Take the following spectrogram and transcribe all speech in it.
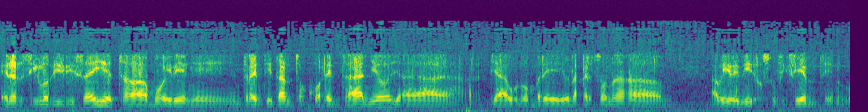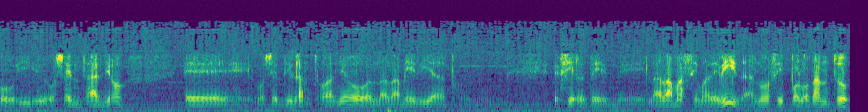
en el siglo XVI estaba muy bien, en treinta y tantos, cuarenta años, ya, ya un hombre, una persona había vivido suficiente, ¿no? y 80 años, eh, ochenta y tantos años, la edad media, pues, es decir, de, la edad máxima de vida, ¿no? Decir, por lo tanto,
